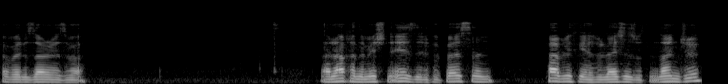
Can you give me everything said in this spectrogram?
to Avodah Zarah as well. The halach in the mission is that if a person publicly has relations with a non-Jew,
